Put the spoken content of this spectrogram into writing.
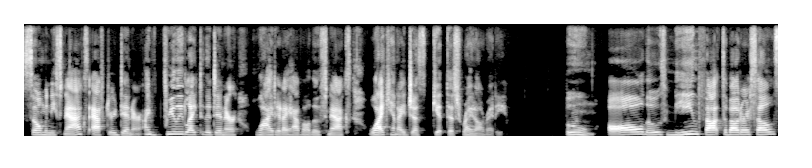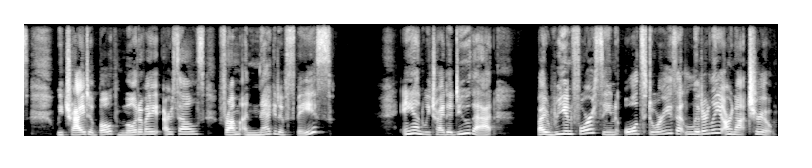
so many snacks after dinner. I really liked the dinner. Why did I have all those snacks? Why can't I just get this right already? Boom all those mean thoughts about ourselves, we try to both motivate ourselves from a negative space, and we try to do that by reinforcing old stories that literally are not true.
